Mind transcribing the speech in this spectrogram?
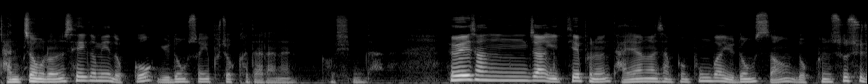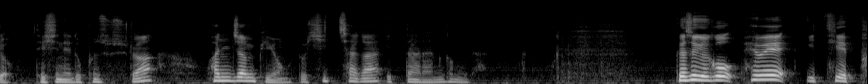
단점으로는 세금이 높고 유동성이 부족하다라는 것입니다. 해외 상장 ETF는 다양한 상품 풍부한 유동성, 높은 수수료 대신에 높은 수수료와 환전 비용 또 시차가 있다라는 겁니다. 그래서 결국 해외 ETF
